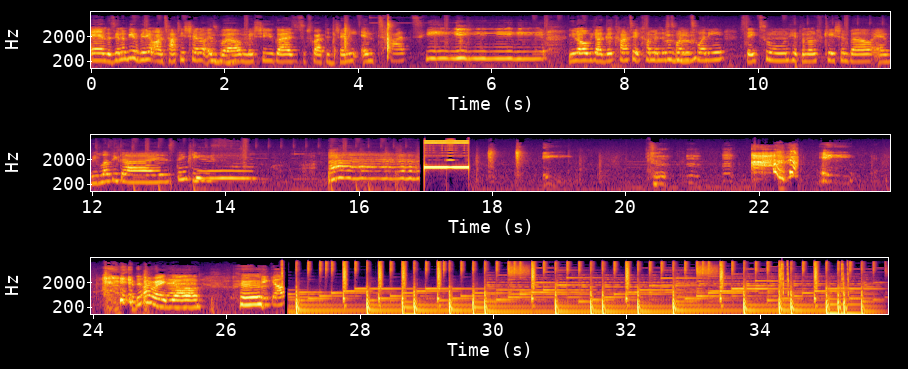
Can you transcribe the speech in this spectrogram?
and there's gonna be a video on tati's channel as mm -hmm. well make sure you guys subscribe to jenni and tati you know we got good content coming this mm -hmm. 2020 stay tuned hit the notification bell and we love you guys thank Peace. you bye hey. all right y'all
